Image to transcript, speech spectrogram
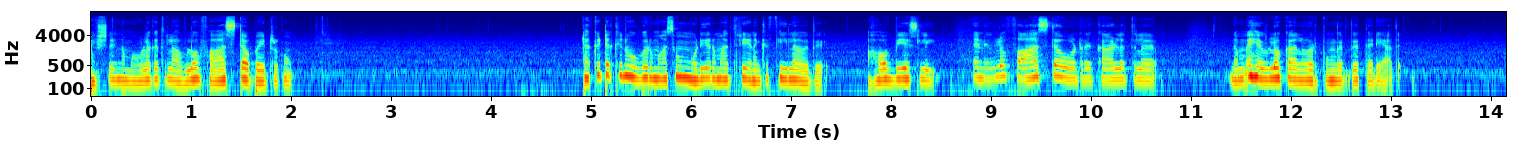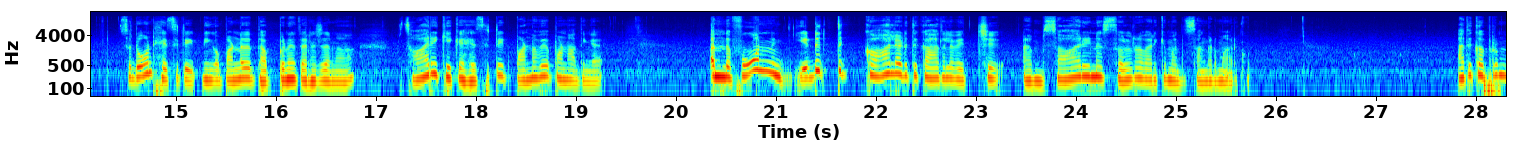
ஆக்சுவலி நம்ம உலகத்தில் அவ்வளோ ஃபாஸ்ட்டாக போயிட்டுருக்கோம் டக்கு டக்குன்னு ஒவ்வொரு மாதமும் முடிகிற மாதிரி எனக்கு ஃபீல் ஆகுது. ஆப்வியஸ்லி அண்ட் இவ்வளோ ஃபாஸ்ட்டாக ஓடுற காலத்தில் நம்ம எவ்வளோ காலம் இருப்போங்கிறது தெரியாது. ஸோ டோன்ட் ஹெசிடேட் நீங்கள் பண்ணது தப்புன்னு தெரிஞ்சதுன்னா சாரி கேட்க ஹெசிடேட் பண்ணவே பண்ணாதீங்க. அந்த ஃபோன் எடுத்து கால் எடுத்து காதில் வச்சு ஐம் சாரின்னு சொல்கிற வரைக்கும் அது சங்கடமாக இருக்கும். அதுக்கப்புறம்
